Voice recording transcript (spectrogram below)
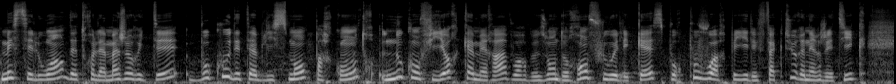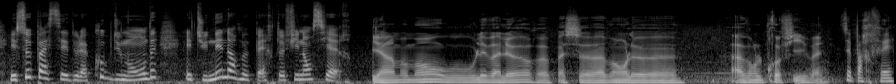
Mais c'est loin d'être la majorité. Beaucoup d'établissements, par contre, nous confient hors caméra avoir besoin de renflouer les caisses pour pouvoir payer les factures énergétiques. Et se passer de la Coupe du Monde est une énorme perte financière. Il y a un moment où les valeurs euh, passent avant le, avant le profit. ouais. C'est parfait.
